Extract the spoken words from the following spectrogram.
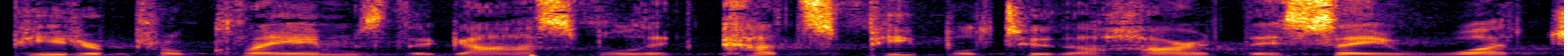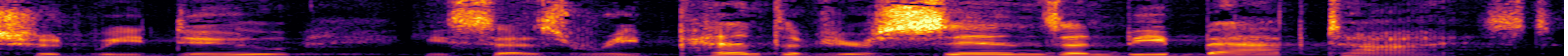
Peter proclaims the gospel. It cuts people to the heart. They say, What should we do? He says, Repent of your sins and be baptized,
